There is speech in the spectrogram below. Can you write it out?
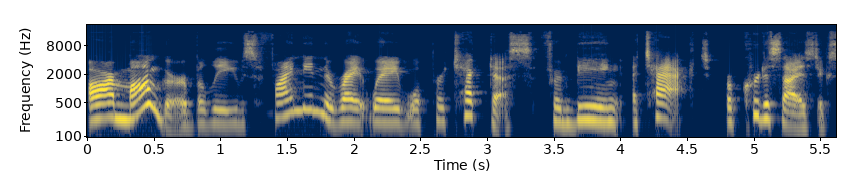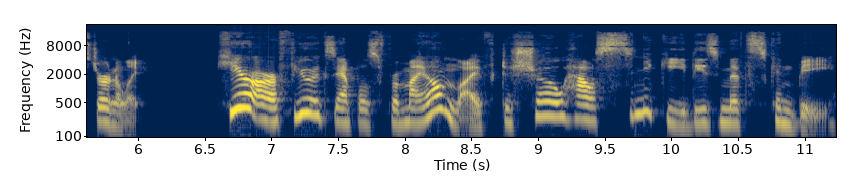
Our monger believes finding the right way will protect us from being attacked or criticized externally. Here are a few examples from my own life to show how sneaky these myths can be.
